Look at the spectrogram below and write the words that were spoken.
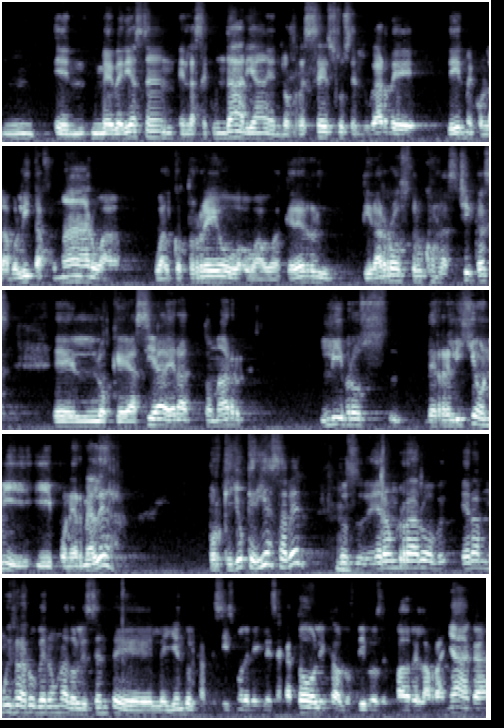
en, me verías en, la secundaria, en los recesos, en lugar de, irme con la bolita a fumar o, al cotorreo o, a, querer tirar rostro con las chicas, eh, lo que hacía era tomar libros de religión y, ponerme a leer, porque yo quería saber. Entonces, era, un raro, era muy raro ver a un adolescente leyendo el catecismo de la Iglesia Católica o los libros del padre Larrañaga.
